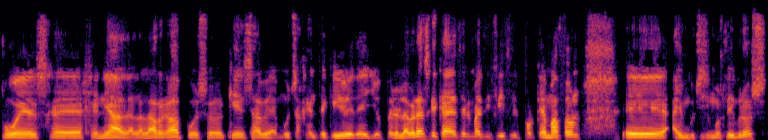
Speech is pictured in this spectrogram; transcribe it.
pues eh, genial. A la larga, pues eh, quién sabe, hay mucha gente que vive de ello. Pero la verdad es que cada vez es más difícil porque Amazon hay muchísimos libros,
